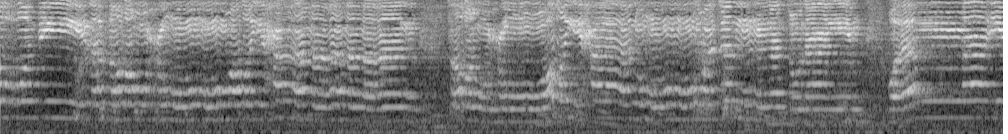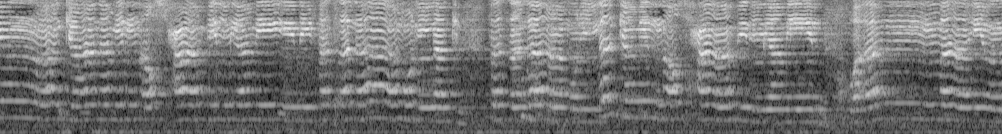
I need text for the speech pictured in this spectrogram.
المقربين فروح وريحان فروح وريحان وجنة نعيم. وأما إن كان من أصحاب اليمين فسلام لك فسلام لك من أصحاب اليمين. وأما إن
